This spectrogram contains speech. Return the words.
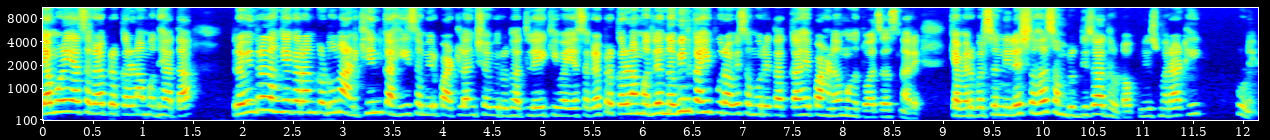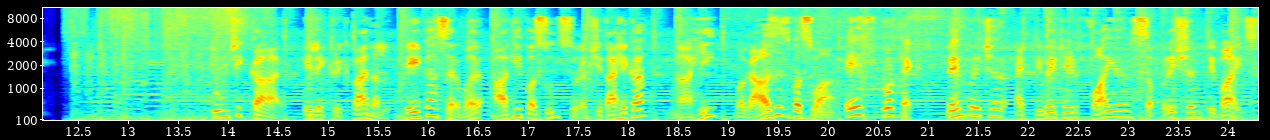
त्यामुळे या सगळ्या प्रकरणामध्ये आता रवींद्र दंगेकरांकडून आणखीन काही समीर पाटलांच्या विरोधातले किंवा या सगळ्या प्रकरणामधले नवीन काही पुरावे समोर येतात का हे पाहणं महत्वाचं असणार आहे. कॅमेरा पर्सन निलेशसह समृद्धी जाधव टॉप न्यूज मराठी पुणे. तुमची car electric panel data server आगीपासून सुरक्षित आहे का? नाही? मग आजच बसवा. F protect temperature activated fire suppression device.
